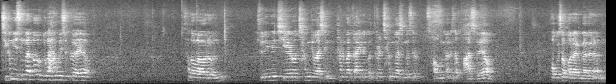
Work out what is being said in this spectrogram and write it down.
지금 이 순간도 누가 하고 있을 거예요. 사도 바울은 주님이 지혜로 창조하신 하늘과 땅에 있는 것들을 창조하신 것을 성경 안에서 봤어요. 거기서 뭐라는가 하면은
